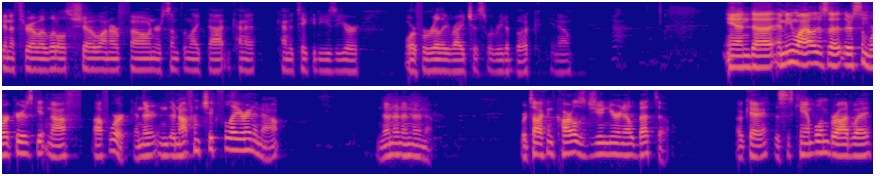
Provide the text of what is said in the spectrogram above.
gonna throw a little show on our phone or something like that and kind of kind of take it easy or or if we're really righteous we'll read a book you know and, uh, and meanwhile, there's, a, there's some workers getting off, off work, and they're, and they're not from Chick fil A or In N Out. No, no, no, no, no. We're talking Carl's Jr. and El Beto. Okay? This is Campbell and Broadway.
